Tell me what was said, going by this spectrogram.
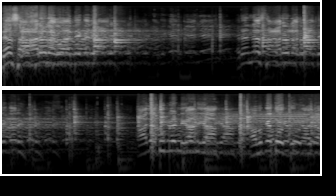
न सहारो लगवा दे कर यार। अरे न सहारो लगवा दे कर। आजा तू मेरे ठिकाने, आ। अब के तो आजा।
